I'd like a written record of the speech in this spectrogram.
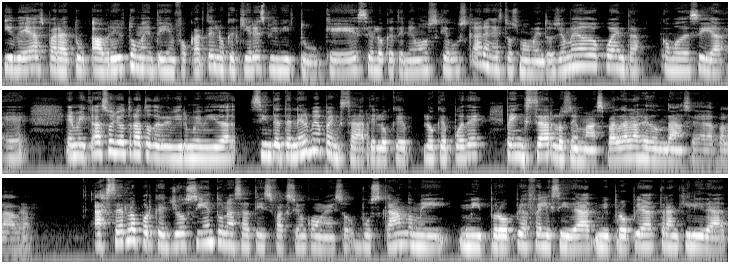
ideas para tú abrir tu mente y enfocarte en lo que quieres vivir tú, que es lo que tenemos que buscar en estos momentos. Yo me he dado cuenta, como decía, eh, en mi caso yo trato de vivir mi vida sin detenerme a pensar de lo que, lo que puede pensar los demás, valga la redundancia de la palabra. Hacerlo porque yo siento una satisfacción con eso, buscando mi, mi propia felicidad, mi propia tranquilidad,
